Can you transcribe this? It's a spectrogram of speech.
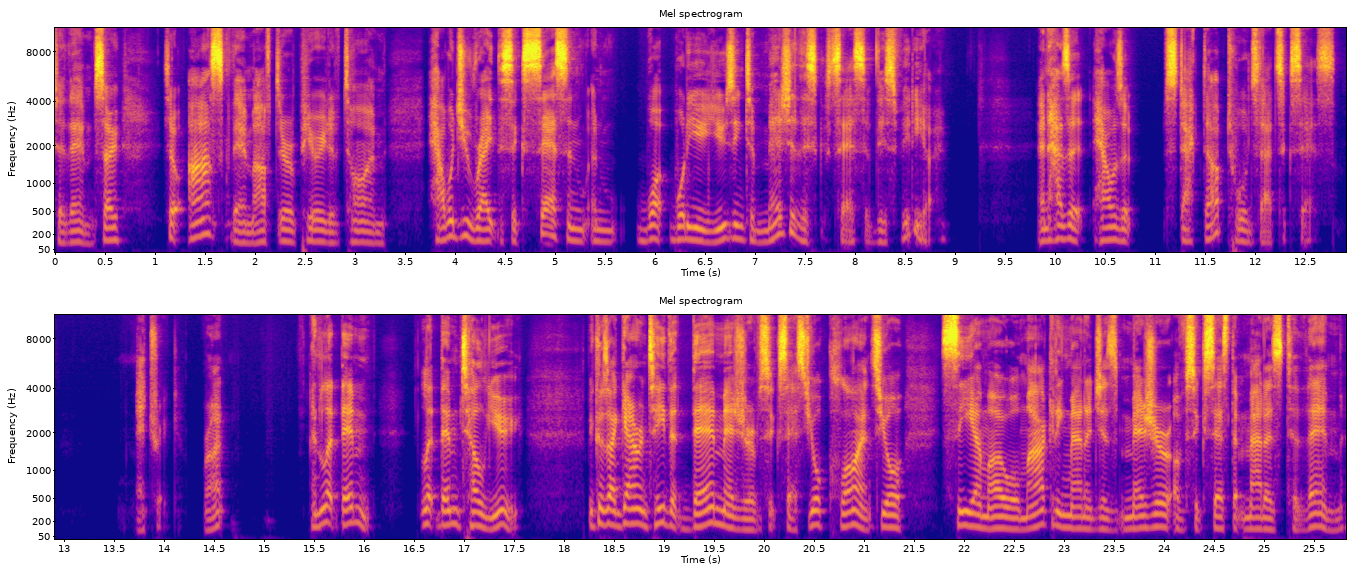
to them. So so ask them after a period of time, how would you rate the success and, and what what are you using to measure the success of this video? And has it how is it stacked up towards that success metric, right? And let them let them tell you. Because I guarantee that their measure of success, your clients, your CMO or marketing manager's measure of success that matters to them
